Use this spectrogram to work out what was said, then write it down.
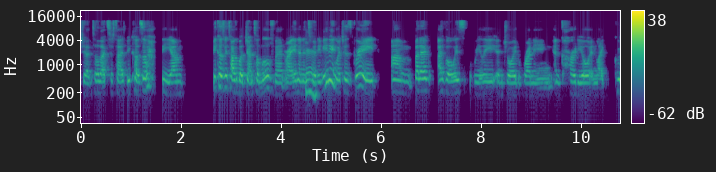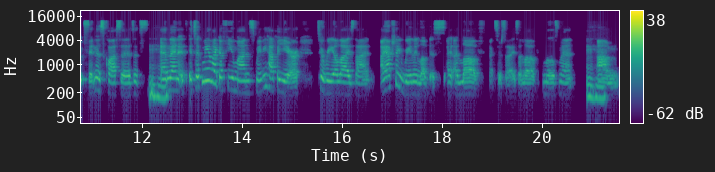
gentle exercise because of the um because we talk about gentle movement, right, and sure. intuitive eating, which is great. Um, but I've I've always really enjoyed running and cardio and like group fitness classes. It's hmm and then it, it took me like a few months, maybe half a year, to realize that I actually really love this. I, I love exercise. I love movement. hmm Um,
